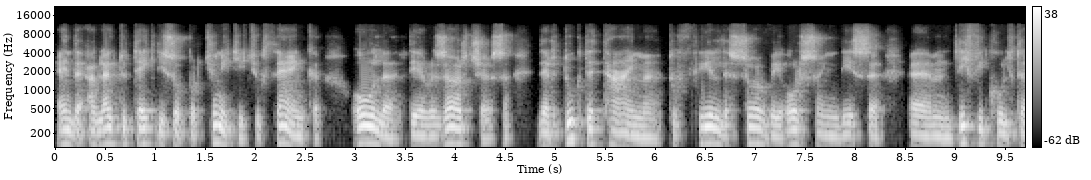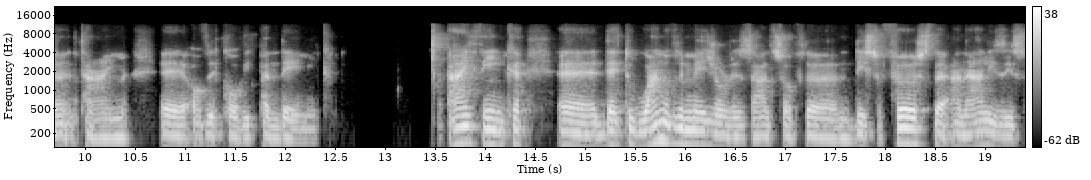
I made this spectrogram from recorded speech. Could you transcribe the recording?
And I would like to take this opportunity to thank all the researchers that took the time to fill the survey also in this um, difficult time uh, of the COVID pandemic. I think uh, that one of the major results of the, this first analysis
